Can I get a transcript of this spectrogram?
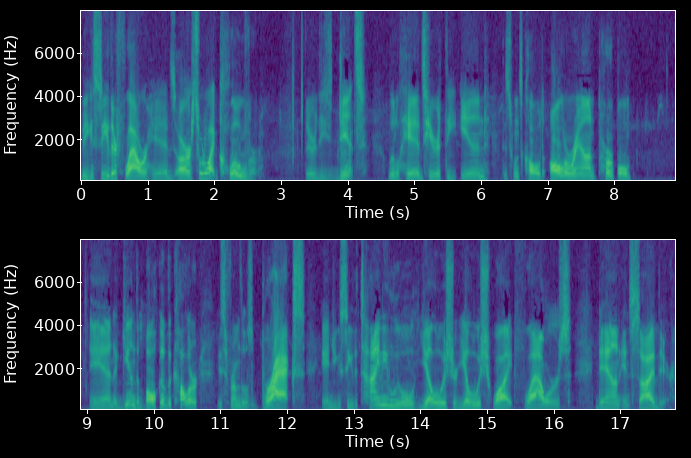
But you can see their flower heads are sort of like clover. There are these dense little heads here at the end. This one's called all around purple. And again, the bulk of the color is from those bracts and you can see the tiny little yellowish or yellowish white flowers down inside there.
